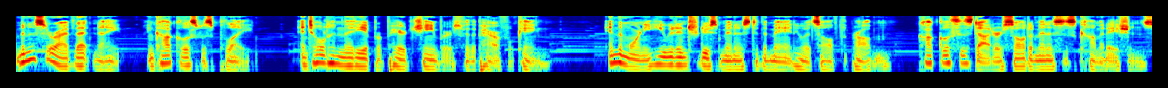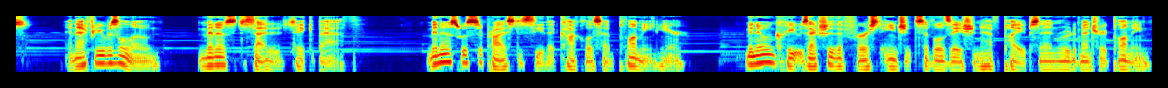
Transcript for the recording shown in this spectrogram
Minos arrived that night, and Cocalus was polite and told him that he had prepared chambers for the powerful king. In the morning, he would introduce Minos to the man who had solved the problem. Cocalus' daughter saw to Minos' accommodations, and after he was alone, Minos decided to take a bath. Minos was surprised to see that Cocalus had plumbing here. Minoan Crete was actually the first ancient civilization to have pipes and rudimentary plumbing,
